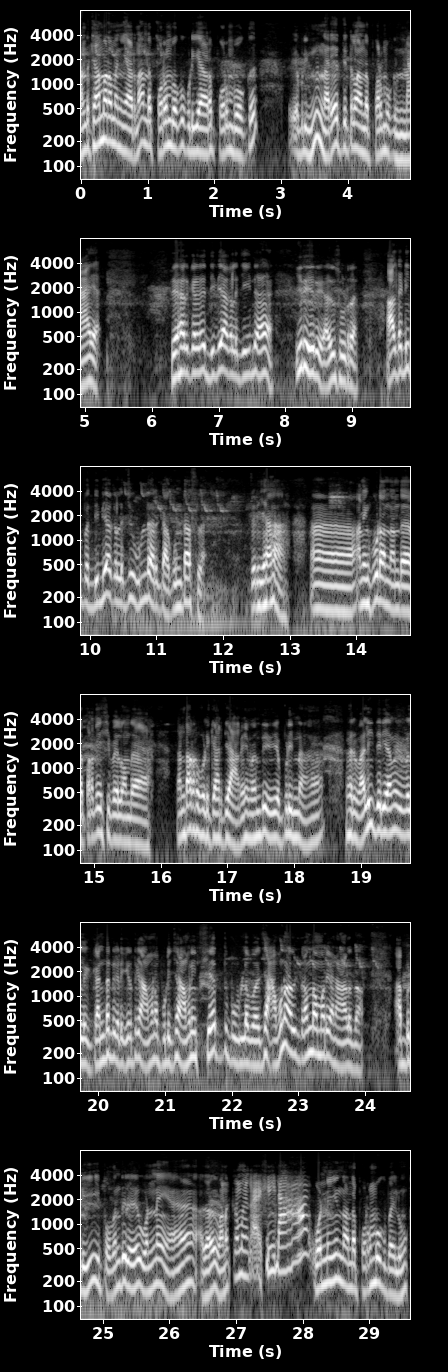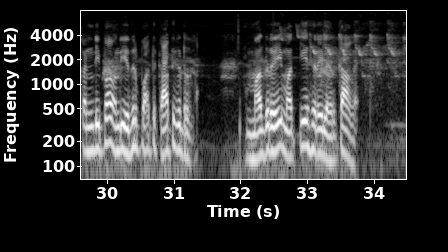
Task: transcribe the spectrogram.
அந்த கேமராமேன் யாருன்னா அந்த புறம்போக்கு குடியார புறம்போக்கு எப்படி இன்னும் நிறைய திட்டலாம் அந்த புறம்போக்கு நாயை. ஏற்கனவே திவ்யா கலஜின்னு இரு இரு அது சொல்கிறேன் ஆல்ரெடி இப்போ திவ்யா கலஜி உள்ளே இருக்கா குண்டாஸில். சரியா? அவன் கூட அந்த அந்த பரதேசி பயில் அந்த கண்டாரபொலி கார்த்தியா அவன் வந்து எப்படின்னா வேறு வழி தெரியாமல் இவளுக்கு கண்டென்ட் கிடைக்கிறதுக்கு அவனை பிடிச்சி அவனையும் சேர்த்து இப்போ உள்ளே போச்சு அவனும் அதுக்கு தகுந்த மாதிரியான ஆளு தான் அப்படி இப்போ வந்து உன்னைய அதாவது வணக்கம் காஷிலா உன்னையும் இந்த அந்த புறம்போக்கு பயிலும் கண்டிப்பாக வந்து எதிர்பார்த்து காத்துக்கிட்டு இருக்கான். மதுரை மத்திய சிறையில் இருக்காங்க.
